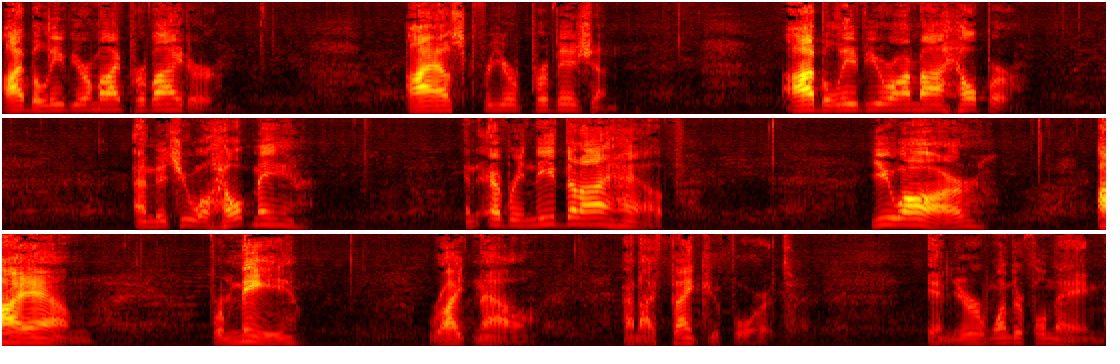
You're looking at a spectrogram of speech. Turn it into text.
I believe you're my provider. I ask for your provision. I believe you are my helper and that you will help me in every need that I have you are, I am for me right now. And I thank you for it. In your wonderful name,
